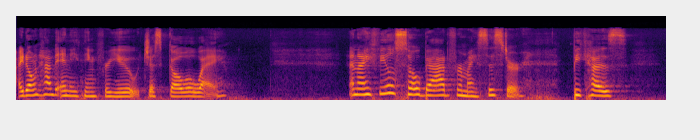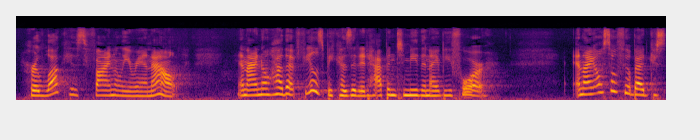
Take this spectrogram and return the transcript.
I don't have anything for you. Just go away. And I feel so bad for my sister because her luck has finally ran out. And I know how that feels because it had happened to me the night before. And I also feel bad because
